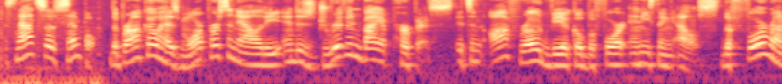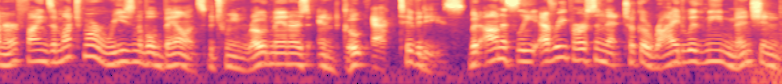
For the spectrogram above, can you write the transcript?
it's not so simple. The Bronco has more personality and is driven by a purpose. It's an off-road vehicle before anything else. The 4Runner finds a much more reasonable balance between road manners and goat activities. But honestly, every person that took a ride with me mentioned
